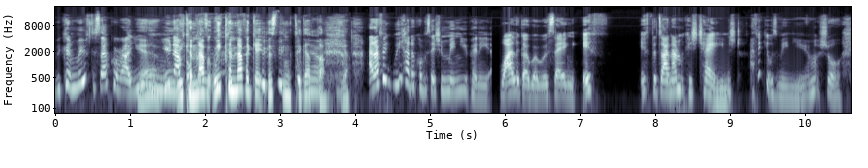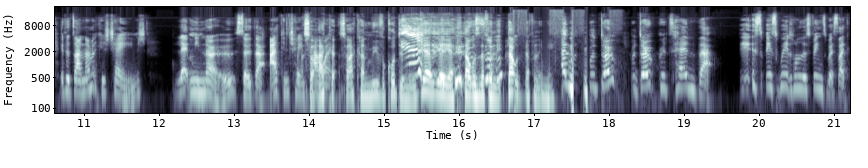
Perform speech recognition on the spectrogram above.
we can move the circle around. You Yeah, you know we can nav- we can navigate this thing together. Yeah. and I think we had a conversation, me and you, Penny, a while ago, where we were saying if if the dynamic has changed, I think it was me and you, I'm not sure. If the dynamic has changed, let me know so that I can change So I can so I can move accordingly. Yeah, yeah, yeah. That was definitely that was definitely me. And, but don't but don't pretend that it's it's weird. It's one of those things where it's like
